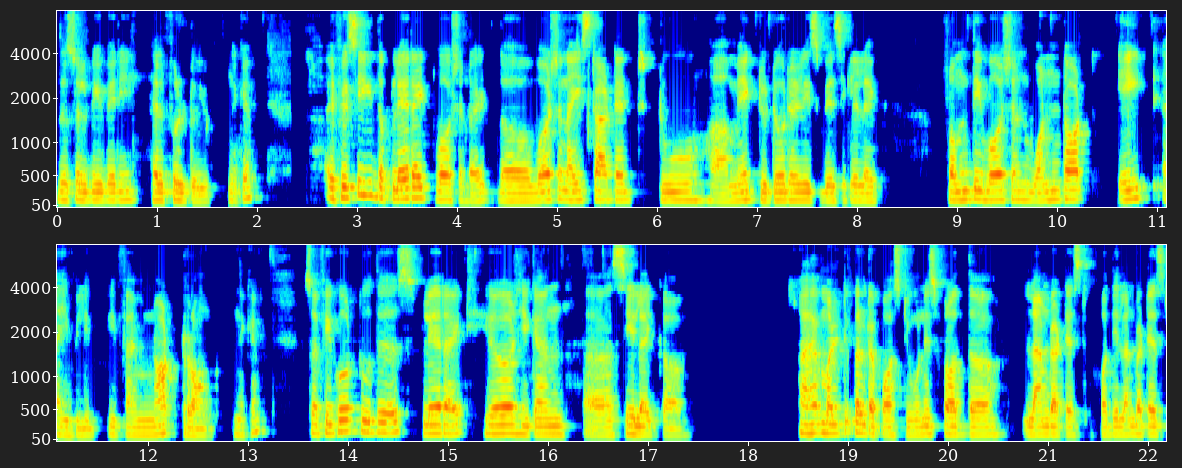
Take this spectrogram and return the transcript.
this will be very helpful to you. Okay if you see the playwright version right the version i started to uh, make tutorial is basically like from the version 1.8 i believe if i'm not wrong okay? So if you go to this playwright here you can uh, see like uh, i have multiple repository. One is for the LambdaTest. For the LambdaTest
